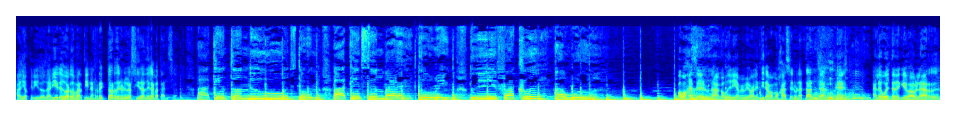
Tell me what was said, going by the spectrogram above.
Adiós, querido. Daniel Eduardo Martínez, rector de la Universidad de La Matanza. Vamos a hacer una, como diría mi amiga Valentina, vamos a hacer una tanda. ¿eh? A la vuelta de qué va a hablar.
